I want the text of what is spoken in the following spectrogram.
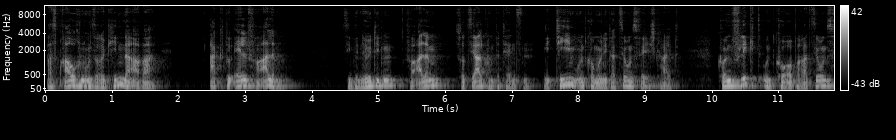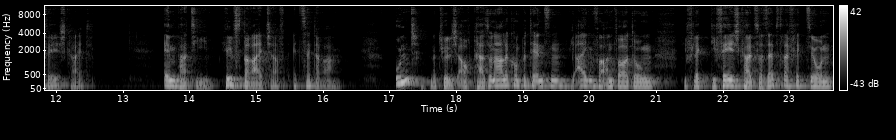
Was brauchen unsere Kinder aber aktuell vor allem? Sie benötigen vor allem Sozialkompetenzen wie Team- und Kommunikationsfähigkeit, Konflikt- und Kooperationsfähigkeit, Empathie, Hilfsbereitschaft etc. Und natürlich auch personale Kompetenzen wie Eigenverantwortung, die, die Fähigkeit zur Selbstreflexion,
